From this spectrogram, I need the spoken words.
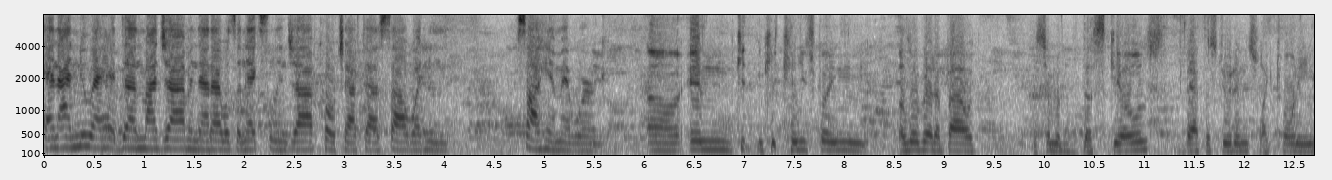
and I knew I had done my job and that I was an excellent job coach after I saw what he saw him at work. Uh, and can, can you explain a little bit about some of the skills that the students like Tony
